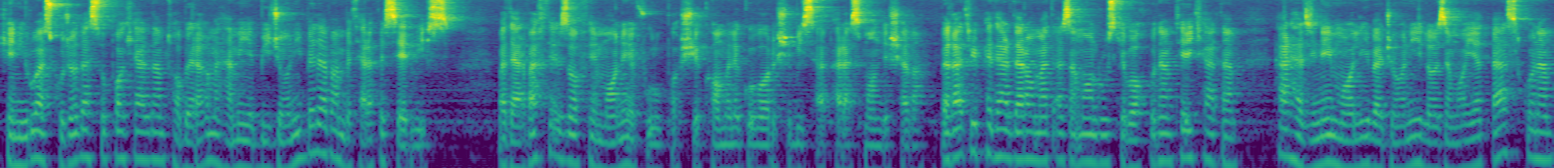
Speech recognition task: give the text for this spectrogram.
که نیرو از کجا دست و پا کردم تا به رغم همه بیجانی بدوم به طرف سرویس و در وقت اضافه مانع فروپاشی کامل گوارش بی سرپرست مانده شوم. به قدری پدر درآمد از آن روز که با خودم طی کردم هر هزینه مالی و جانی لازمایت بذل کنم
